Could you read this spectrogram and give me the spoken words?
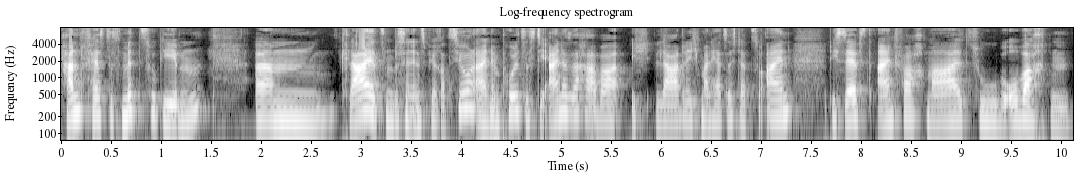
Handfestes mitzugeben. Ähm, klar, jetzt ein bisschen Inspiration, ein Impuls ist die eine Sache, aber ich lade dich mal herzlich dazu ein, dich selbst einfach mal zu beobachten,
